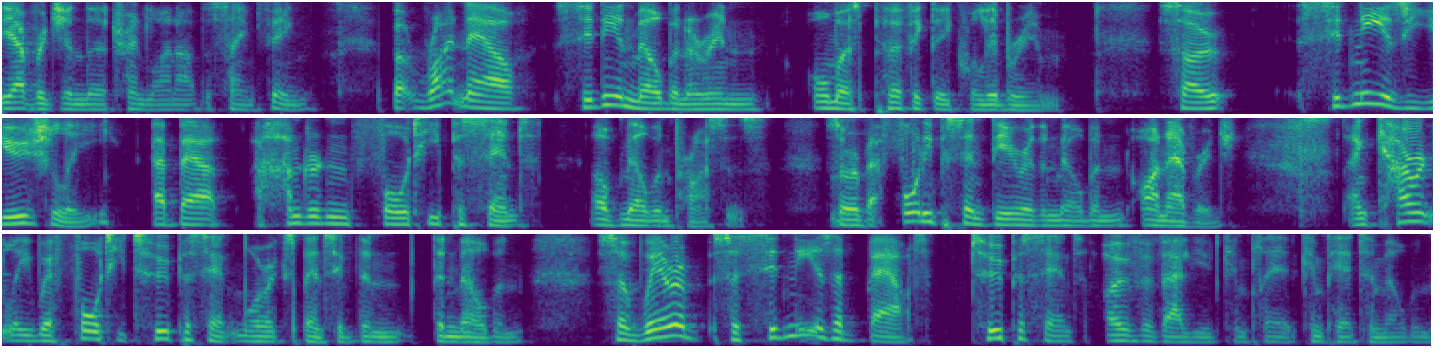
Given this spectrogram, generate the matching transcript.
the average and the trend line aren't the same thing. But right now, Sydney and Melbourne are in almost perfect equilibrium. So Sydney is usually about 140% of Melbourne prices. So we're hmm. about 40% dearer than Melbourne on average. And currently we're 42% more expensive than than Melbourne. So we're so Sydney is about 2% overvalued compared compared to Melbourne.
